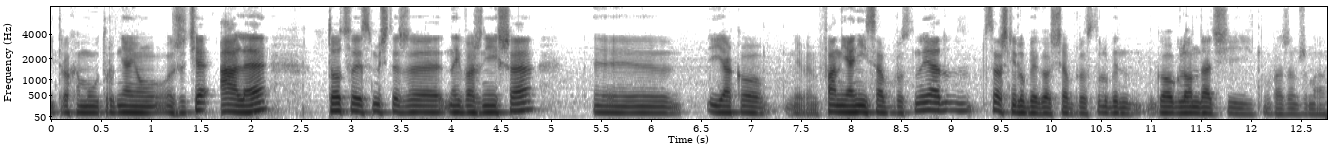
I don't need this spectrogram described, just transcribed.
i trochę mu utrudniają życie, ale to, co jest myślę, że najważniejsze yy, i jako, nie wiem, fan Janisa po prostu, no ja strasznie lubię gościa, po prostu lubię go oglądać i uważam, że ma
